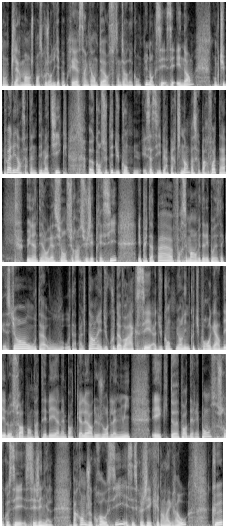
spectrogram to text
Donc clairement, je pense qu'aujourd'hui, il y a à peu près 50 heures, 60 heures de contenu. Donc c'est énorme donc tu peux aller dans certaines thématiques, euh, consulter du contenu. Et ça, c'est hyper pertinent parce que parfois, tu as une interrogation sur un sujet précis et puis tu pas forcément envie d'aller poser ta question ou tu n'as pas le temps. Et du coup, d'avoir accès à du contenu en ligne que tu peux regarder le soir devant ta télé à n'importe quelle heure du jour, de la nuit et qui te apporte des réponses, je trouve que c'est génial. Par contre, je crois aussi, et c'est ce que j'ai écrit dans la Graou, que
